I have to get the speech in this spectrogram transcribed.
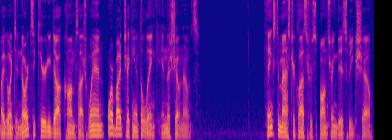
by going to nordsecurity.com slash WAN or by checking out the link in the show notes. Thanks to Masterclass for sponsoring this week's show.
